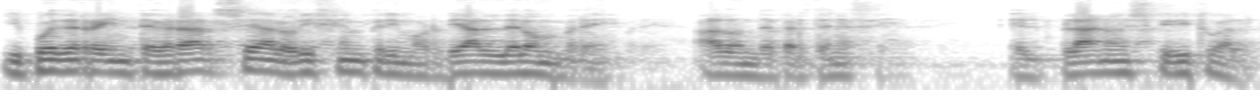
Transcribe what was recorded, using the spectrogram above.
y puede reintegrarse al origen primordial del hombre, a donde pertenece, el plano espiritual.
